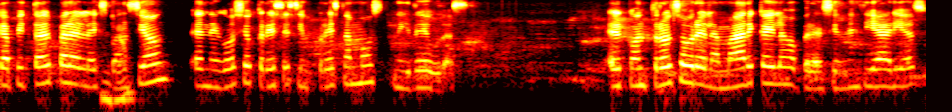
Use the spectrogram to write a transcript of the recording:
Capital para la expansión el negocio crece sin préstamos ni deudas. El control sobre la marca y las operaciones diarias.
